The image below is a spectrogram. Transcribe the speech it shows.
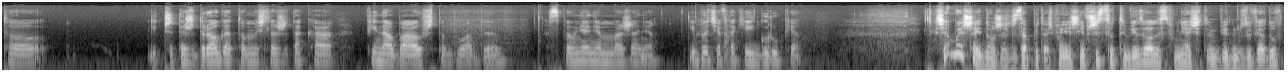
to i czy też drogę, to myślę, że taka Pina Bausch to byłaby spełnieniem marzenia i bycie w takiej grupie. Chciałbym jeszcze jedną rzecz zapytać, ponieważ nie wszyscy o tym wiedzą, ale wspomniałeś o tym w jednym z wywiadów,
